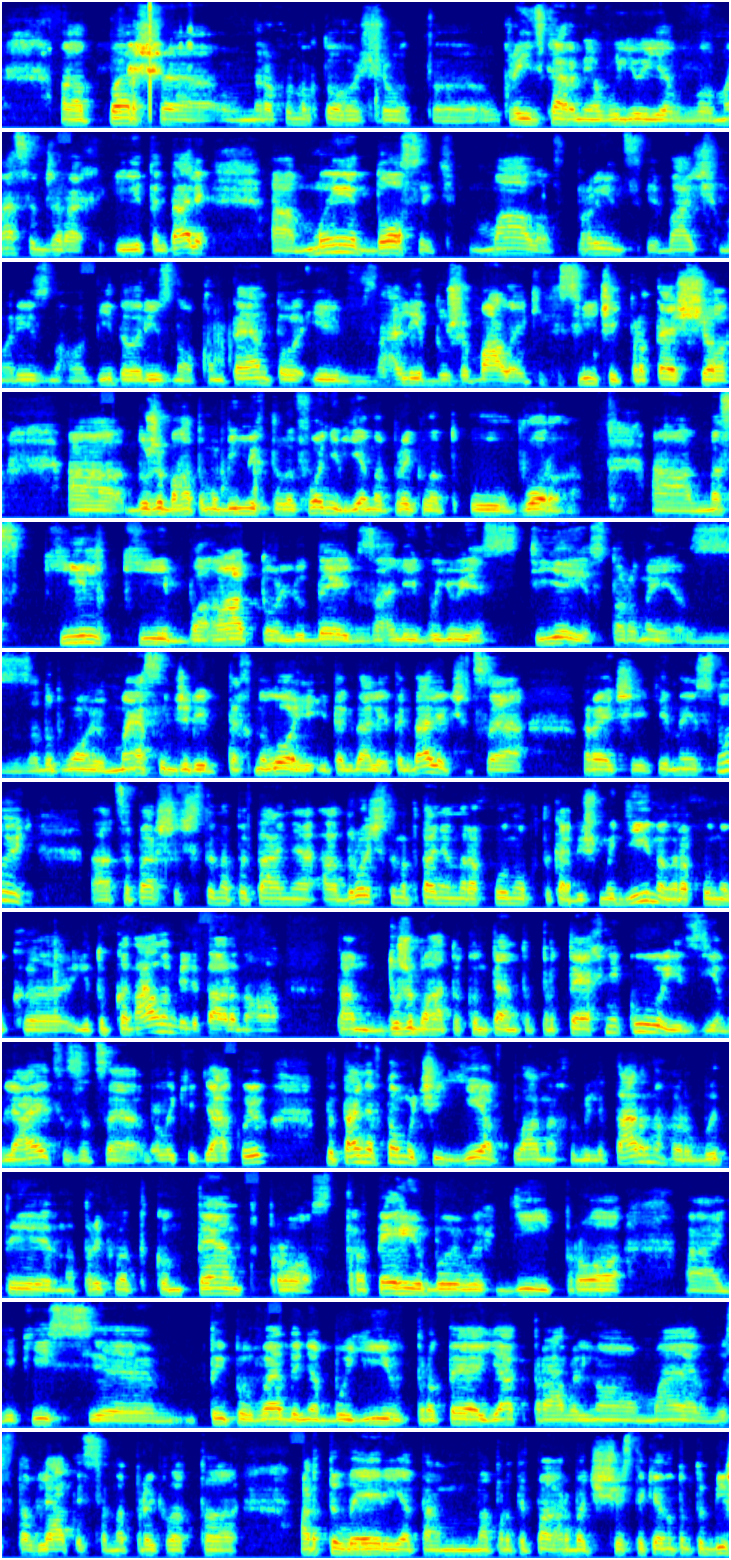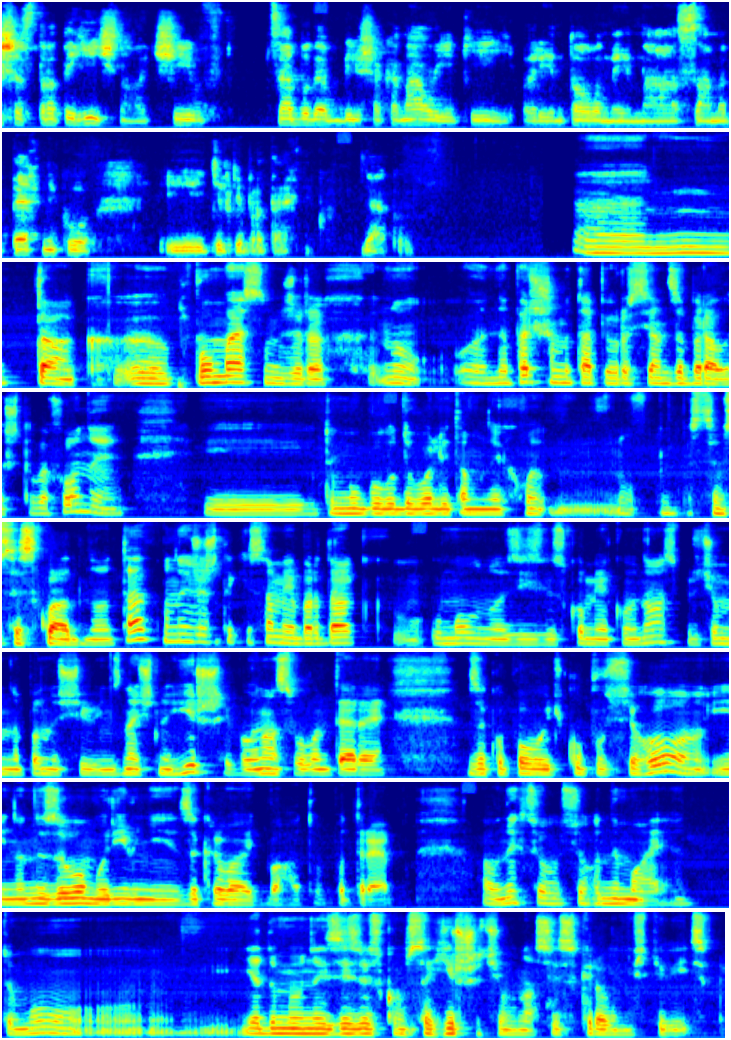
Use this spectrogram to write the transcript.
Перше, на рахунок того, що от е, українська армія воює в месенджерах і так далі. ми досить мало в принципі бачимо різного відео, різного контенту, і взагалі дуже мало яких свідчить про те, що дуже багато мобільних телефонів є, наприклад, у ворога. А наскільки багато людей взагалі воює з тієї сторони за допомогою месенджерів, технологій і так далі, і так далі, чи це речі, які не існують? А це перша частина питання. А друга частина питання на рахунок така більш медійна, на рахунок ютуб каналу мілітарного. Там дуже багато контенту про техніку і з'являється за це велике дякую. Питання в тому, чи є в планах у мілітарного робити, наприклад, контент про стратегію бойових дій, про а, якісь е, типи ведення боїв, про те, як правильно має виставлятися, наприклад, е, артилерія там на протипагорба чи щось таке. Ну тобто більше стратегічного, чи це буде більше канал, який орієнтований на саме техніку і тільки про техніку. Дякую. Е, Так, е, по месенджерах. Ну, е, на першому етапі у росіян забирали ж телефони, і тому було доволі там в них ну, з цим все складно. Так, же ж такий самий бардак, умовно, зі зв'язком, як у нас, причому, напевно, ще він значно гірший, бо у нас волонтери закуповують купу всього і на низовому рівні закривають багато потреб, а в них цього всього немає. Тому я думаю, у них зі зв'язком все гірше, ніж у нас із керованістю військ.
